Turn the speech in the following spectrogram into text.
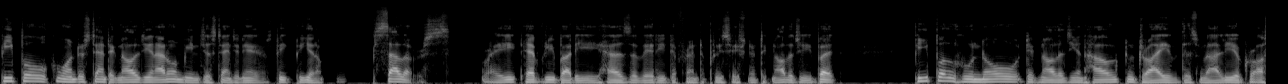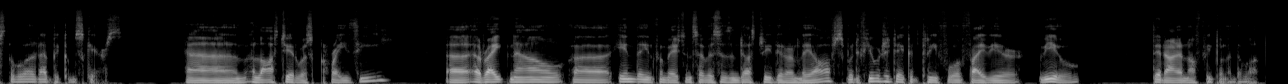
people who understand technology, and I don't mean just engineers, you know, sellers, right? Everybody has a very different appreciation of technology, but people who know technology and how to drive this value across the world have become scarce. Um, last year was crazy. Uh, right now, uh, in the information services industry, there are layoffs. But if you were to take a three, four, five year view, there aren't enough people in the world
